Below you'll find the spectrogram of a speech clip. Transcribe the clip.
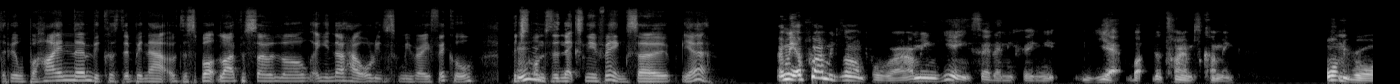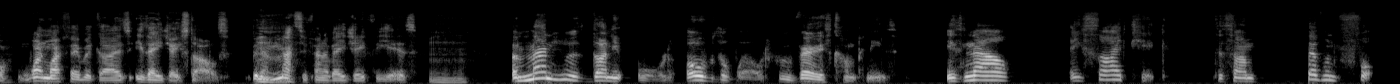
the people behind them because they've been out of the spotlight for so long, and you know how audiences can be very fickle. They're just Mhm. on to the next new thing. So yeah, I mean, a prime example, right? I mean, he ain't said anything yet, but the time's coming. On Raw, one of my favorite guys is AJ Styles. Been a Mhm. massive fan of AJ for years. Mm. A man who has done it all over the world through various companies is now a sidekick to some seven foot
